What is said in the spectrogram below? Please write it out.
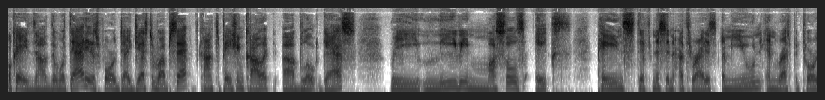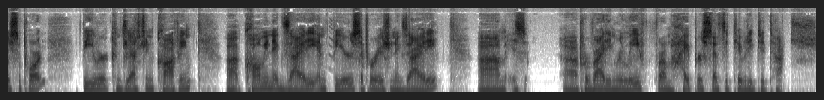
Okay, now the, what that is for: digestive upset, constipation, colic, uh, bloat, gas, relieving muscles, aches, pain, stiffness, and arthritis, immune and respiratory support, fever, congestion, coughing, uh, calming anxiety and fears, separation anxiety, um, is uh, providing relief from hypersensitivity to touch,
